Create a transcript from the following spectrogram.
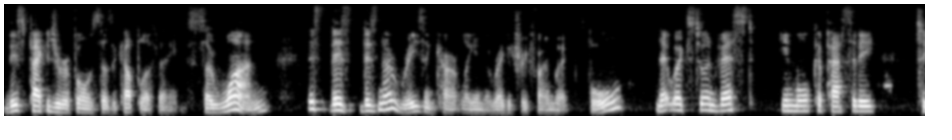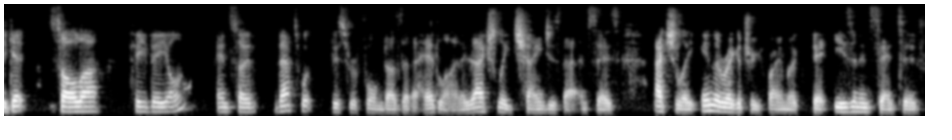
this package of reforms does a couple of things. So one, there's there's there's no reason currently in the regulatory framework for networks to invest in more capacity to get solar PV on. And so that's what this reform does at a headline. It actually changes that and says, actually, in the regulatory framework, there is an incentive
